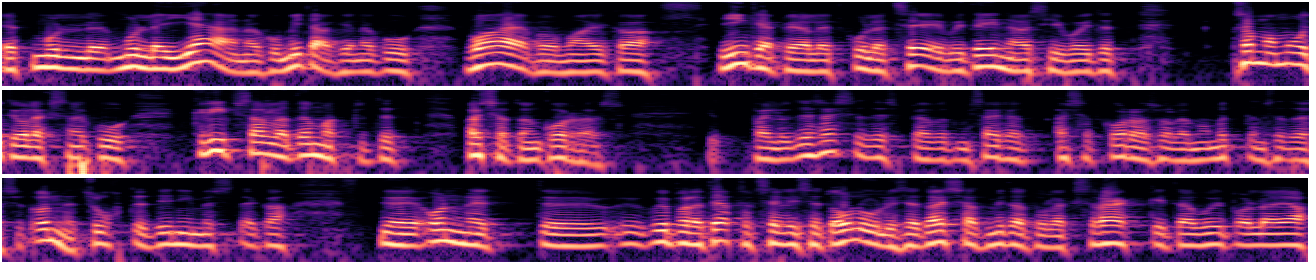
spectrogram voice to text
et mul, mul ei jää nagu midagi nagu vaevama ega hinge peale, et kuule, et see või teine asi, vaid et samamoodi oleks nagu kriips alla tõmmatud, et asjad on korras paljudes asjades peavad, mis asjad, asjad korras olema, mõtlen sedasi, et on need suhted inimestega. on need võib-olla teatud sellised olulised asjad, mida tuleks rääkida võib-olla ja.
